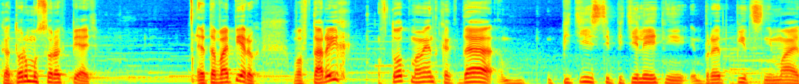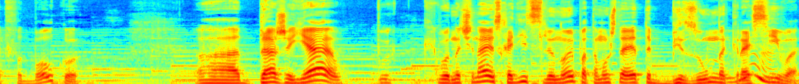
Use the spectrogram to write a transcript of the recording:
которому 45. Это во-первых. Во-вторых, в тот момент, когда 55-летний Брэд Питт снимает футболку, а, даже я как бы начинаю сходить слюной, потому что это безумно красиво.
